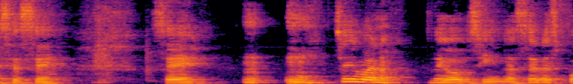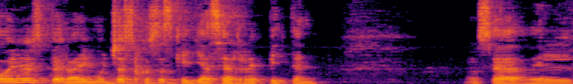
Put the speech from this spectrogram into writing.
sí, sí. Sí. Sí, bueno, digo, sin hacer spoilers, pero hay muchas cosas que ya se repiten. O sea, del,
